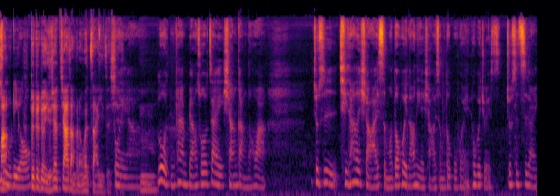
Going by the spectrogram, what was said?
主流。对对对，有些家长可能会在意这些。对呀、啊，嗯，如果你看，比方说在香港的话，就是其他的小孩什么都会，然后你的小孩什么都不会，会不会觉得就是自然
